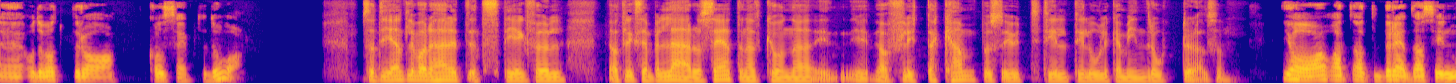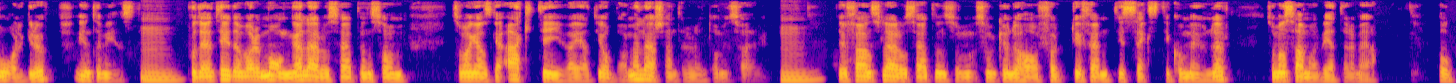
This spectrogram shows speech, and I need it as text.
eh, och det var ett bra koncept då. Så att egentligen var det här ett, ett steg för ja, till exempel lärosäten att kunna ja, flytta campus ut till, till olika mindre orter alltså? Ja, och att, att bredda sin målgrupp inte minst. Mm. På den tiden var det många lärosäten som som var ganska aktiva i att jobba med lärcentrum runt om i Sverige. Mm. Det fanns lärosäten som, som kunde ha 40, 50, 60 kommuner som man samarbetade med och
